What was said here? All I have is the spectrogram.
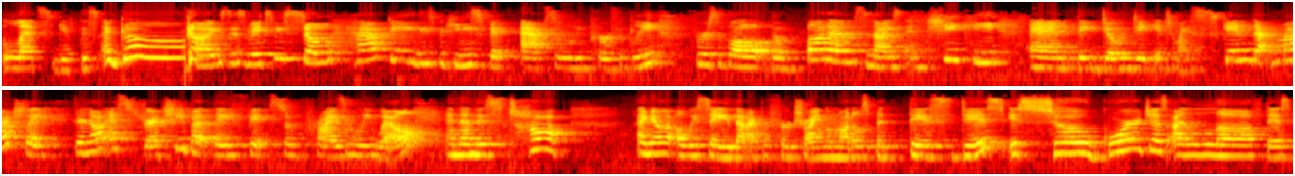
let's give this a go. Guys, this makes me so happy. These bikinis fit absolutely perfectly. First of all, the bottom's nice and cheeky and they don't dig into my skin that much. Like they're not as stretchy, but they fit surprisingly well. And then this top, I know I always say that I prefer triangle models, but this, this is so gorgeous. I love this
